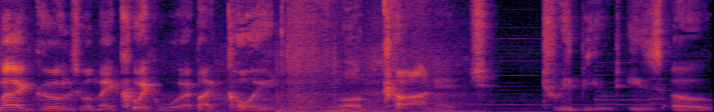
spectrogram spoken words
My goons will make quick work by coin or carnage. Tribute is owed.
